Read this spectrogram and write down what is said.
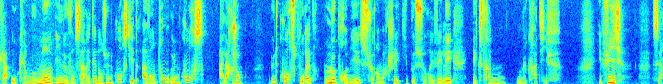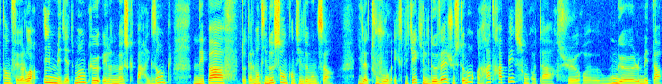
qu'à aucun moment ils ne vont s'arrêter dans une course qui est avant tout une course à l'argent. Une course pour être le premier sur un marché qui peut se révéler extrêmement lucratif. Et puis, certains ont fait valoir immédiatement que Elon Musk, par exemple, n'est pas totalement innocent quand il demande ça. Il a toujours expliqué qu'il devait justement rattraper son retard sur euh, Google, Meta.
